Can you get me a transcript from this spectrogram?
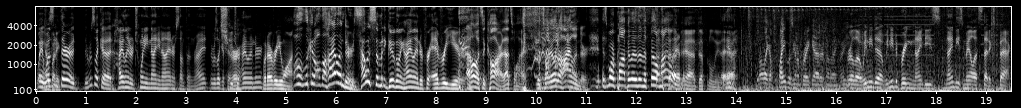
Wait, Nobody. wasn't there a there was like a Highlander 2099 or something, right? There was like a Sure. future Highlander. Whatever you want. Oh, look at all the Highlanders. How is somebody googling Highlander for every year? Oh, it's a car. That's why. The Toyota Highlander. It's more popular than the film Highlander. Yeah, definitely. is. Yeah. Not like a fight was gonna break out or something. Brillo, we need to we need to bring 90s 90s male aesthetics back.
